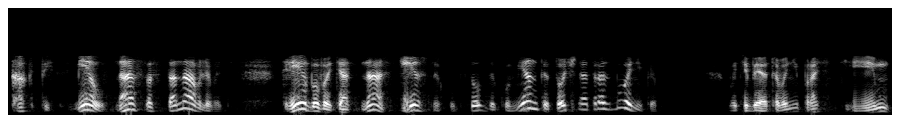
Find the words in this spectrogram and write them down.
«Как ты смел нас останавливать? требовать от нас, честных купцов, документы точно от разбойников. Мы тебе этого не простим,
